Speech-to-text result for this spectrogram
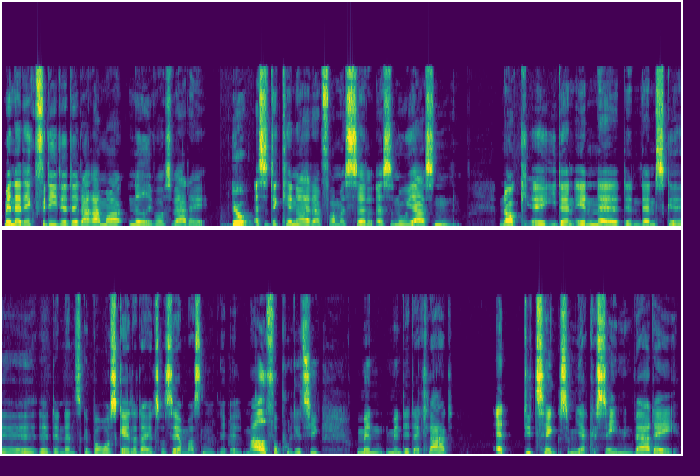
Men er det ikke fordi, det er det, der rammer ned i vores hverdag? Jo. Altså det kender jeg da fra mig selv. Altså nu er jeg sådan nok øh, i den ende af den danske, øh, den danske borgerskala, der interesserer mig sådan meget for politik. Men, men det er da klart, at de ting, som jeg kan se i min hverdag,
